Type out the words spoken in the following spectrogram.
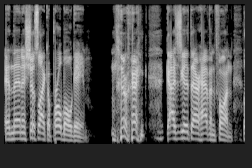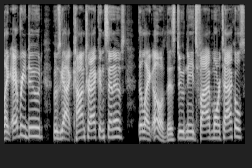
and then it's just like a Pro Bowl game. right? Guys just get there having fun. Like every dude who's got contract incentives, they're like, oh, this dude needs five more tackles.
